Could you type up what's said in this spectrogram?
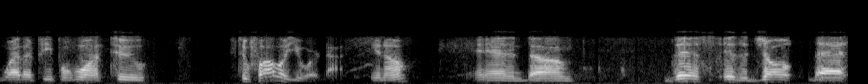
whether people want to to follow you or not, you know? And um this is a jolt that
